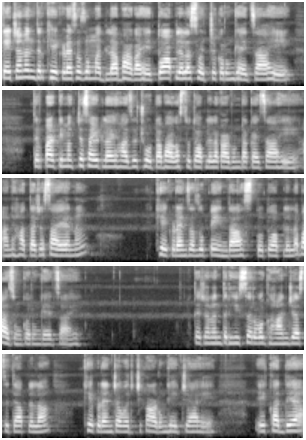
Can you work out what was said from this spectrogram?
त्याच्यानंतर खेकड्याचा जो मधला भाग आहे तो आपल्याला स्वच्छ करून घ्यायचा आहे. तर पाठीमागच्या साईडला हा जो छोटा भाग असतो तो आपल्याला काढून टाकायचा आहे आणि हाताच्या सहाय्यानं खेकड्यांचा जो पेंदा असतो तो आपल्याला बाजून करून घ्यायचा आहे. त्याच्यानंतर ही सर्व घाण जी असते ते आपल्याला खेकड्यांच्या वरची काढून घ्यायची आहे. एखाद्या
